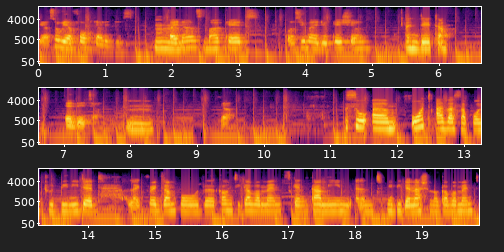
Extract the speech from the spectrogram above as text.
Yeah, so we have four challenges Mm. finance, market, consumer education, and data. and data. Mm. Yeah. So, um, what other support would be needed? Like, for example, the county governments can come in, and maybe the national government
